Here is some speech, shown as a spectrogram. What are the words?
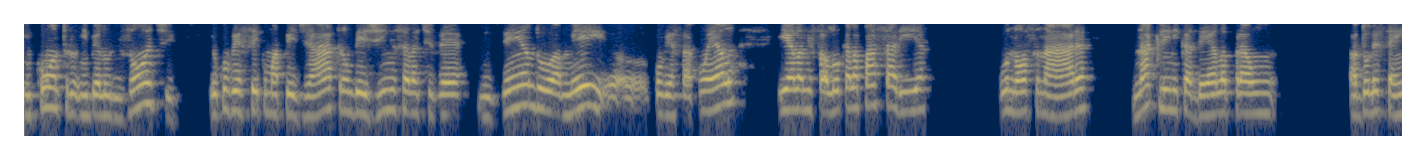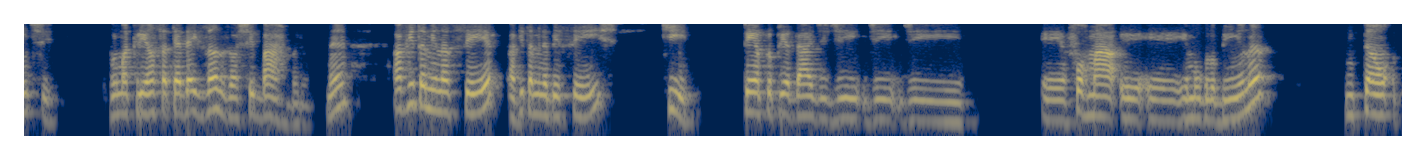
encontro em Belo Horizonte, eu conversei com uma pediatra, um beijinho se ela estiver me vendo, amei conversar com ela, e ela me falou que ela passaria o nosso Naara na clínica dela para um adolescente, para uma criança até 10 anos, eu achei bárbaro, né? A vitamina C, a vitamina B6, que tem a propriedade de, de, de é, formar é, hemoglobina, então,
